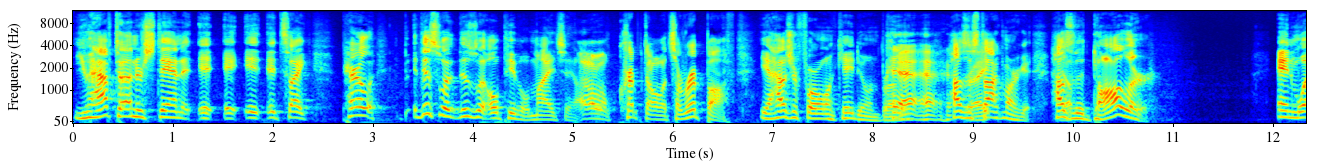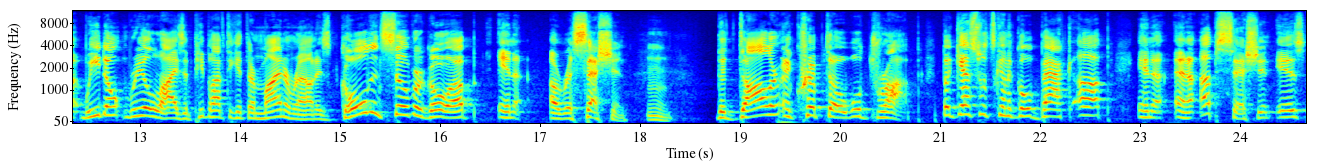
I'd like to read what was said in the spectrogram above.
You have to understand it. it, it, it it's like parallel. This is what this is what old people might say. Oh, crypto, it's a ripoff. Yeah, how's your 401k doing, brother? Yeah, how's the right. stock market? How's Yep. the dollar? And what we don't realize and people have to get their mind around is gold and silver go up in a recession. Mm. The dollar and crypto will drop. But guess what's going to go back up in, a, in an up session is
